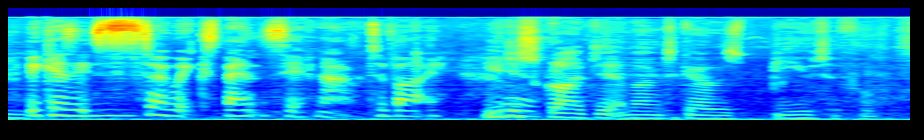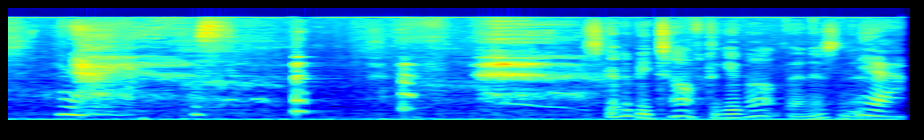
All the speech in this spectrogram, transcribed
mm. because it's mm. so expensive now to buy. You described it a moment ago as beautiful. it's going to be tough to give up then, isn't it? Yeah.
